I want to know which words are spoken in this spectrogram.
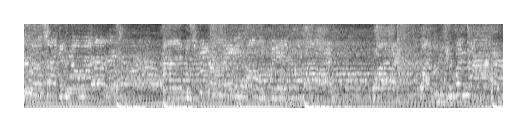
you. I was really hoping hard, hard, why you and I?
